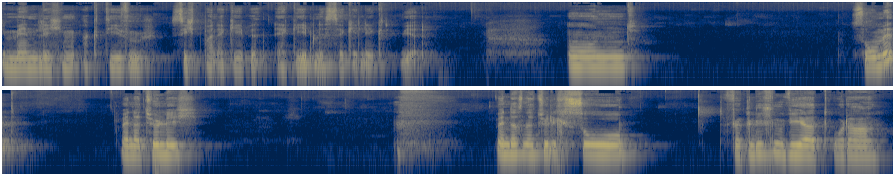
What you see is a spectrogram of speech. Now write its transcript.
die männlichen, aktiven, sichtbaren Ergebnisse gelegt wird. Und somit, wenn natürlich, wenn das natürlich so verglichen wird oder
